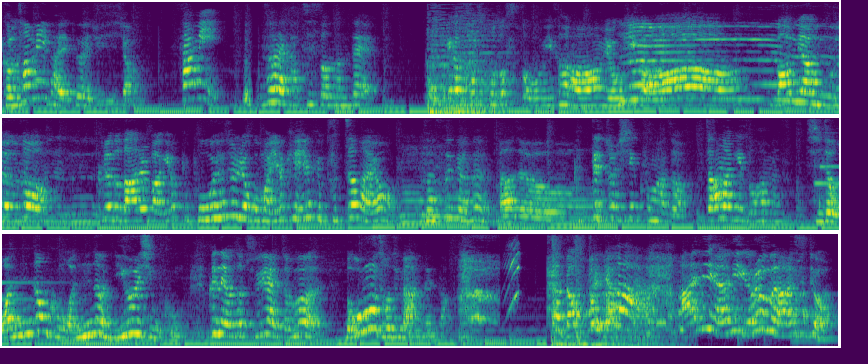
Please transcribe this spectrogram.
그럼 3위 발표해 주시죠 3위! 우산에 같이 있었는데, 어깨가 다 젖었어, 이 사람, 여기가. 마음이 아프면서, 음. 그래도 나를 막 이렇게 보호해주려고 막 이렇게 이렇게 붙잖아요. 음. 우산 쓰면은. 맞아요 그때 좀 심쿵하죠. 짠하기도 하면서. 진짜 완전 그 완전 리얼 심쿵 근데 여기서 주의할 점은 너무 젖으면 안 된다 나쁜 야. 아니 아니 여러분 아시죠?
